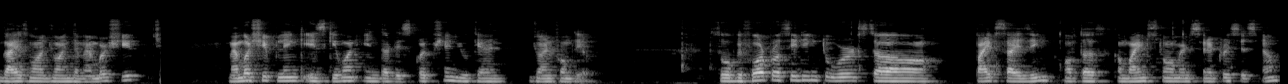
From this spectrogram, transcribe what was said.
guys want to join the membership membership link is given in the description. You can join from there so before proceeding towards the pipe sizing of the combined storm and sanitary system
